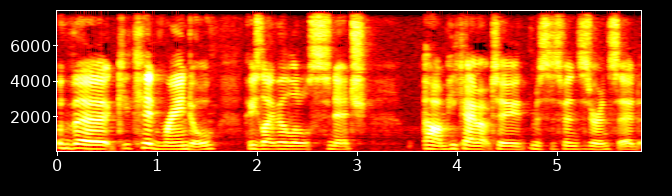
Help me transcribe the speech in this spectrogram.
The kid Randall, who's like the little snitch, um, he came up to Mrs. Finster and said,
